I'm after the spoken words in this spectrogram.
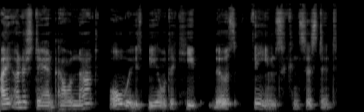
I understand I will not always be able to keep those themes consistent.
